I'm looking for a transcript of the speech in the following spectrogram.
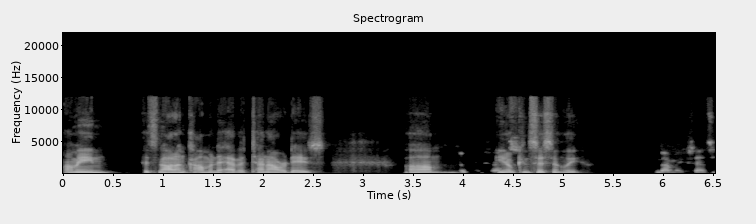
I mean, it's not uncommon to have a 10 hour days, um, you know, consistently. That makes sense.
